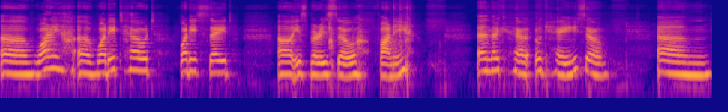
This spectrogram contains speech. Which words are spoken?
uh what it, uh what it told what it said uh is very so funny. And okay okay so um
